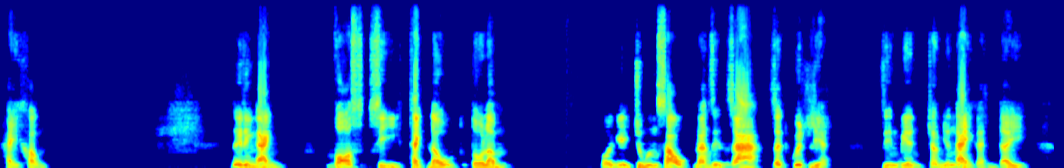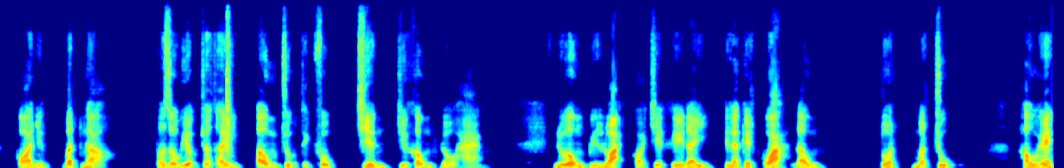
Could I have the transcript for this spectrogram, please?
hay không? Đây là hình ảnh võ sĩ thách đấu Tô Lâm. Hội nghị Trung ương 6 đang diễn ra rất quyết liệt, diễn biến trong những ngày gần đây có những bất ngờ và dấu hiệu cho thấy ông Chủ tịch Phúc chiến chứ không đầu hàng. Nếu ông bị loại khỏi chiếc ghế đấy, thì là kết quả là ông tuột mất trụ. Hầu hết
